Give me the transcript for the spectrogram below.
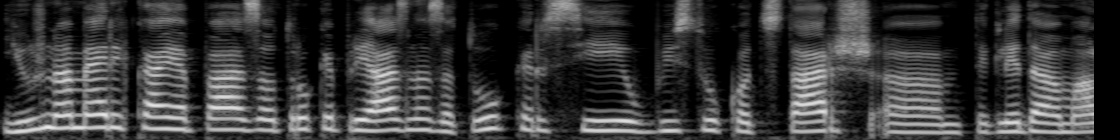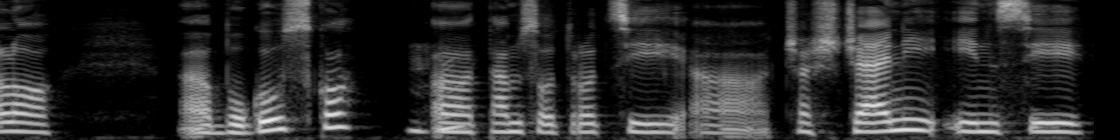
Južna Amerika je pa za otroke prijazna zato, ker si v bistvu kot starš um, te gledajo malo uh, bogovsko. Uh -huh. uh, tam so otroci uh, čaščeni in si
